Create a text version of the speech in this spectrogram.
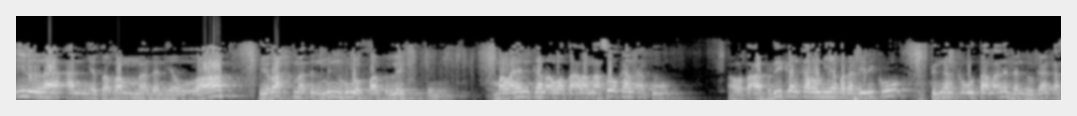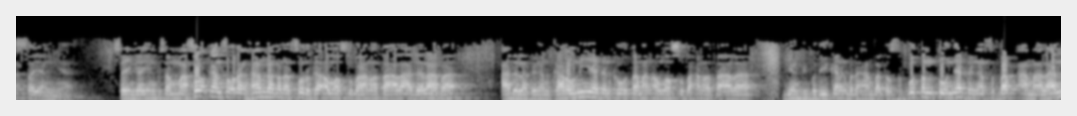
illa an yataghammadani Allah bi rahmatin minhu wa fadlih. Ini. Melainkan Allah taala masukkan aku. Allah taala berikan karunia pada diriku dengan keutamaannya dan juga kasih sayangnya. Sehingga yang bisa memasukkan seorang hamba ke surga Allah Subhanahu wa taala adalah apa? Adalah dengan karunia dan keutamaan Allah Subhanahu wa taala yang diberikan kepada hamba tersebut tentunya dengan sebab amalan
